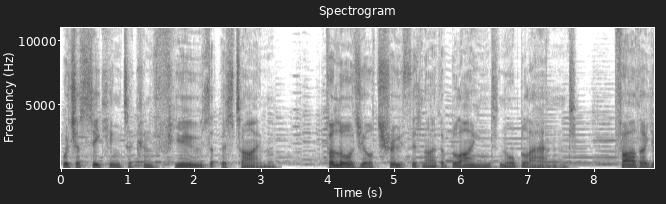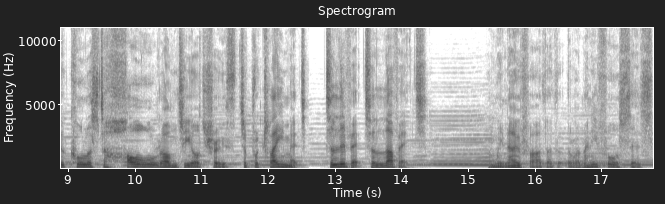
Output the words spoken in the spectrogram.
which are seeking to confuse at this time. For, Lord, your truth is neither blind nor bland. Father, you call us to hold on to your truth, to proclaim it, to live it, to love it. And we know, Father, that there are many forces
